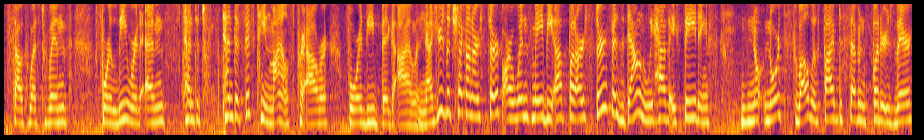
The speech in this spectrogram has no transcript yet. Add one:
Southwest winds for leeward ends 10 to 10 to 15 miles per hour for the Big Island. Now here's a check on our surf. Our winds may be up, but our surf is down. We have a fading no north swell with five to seven footers there.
